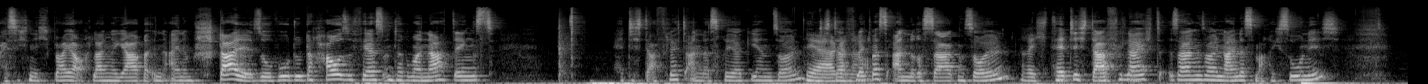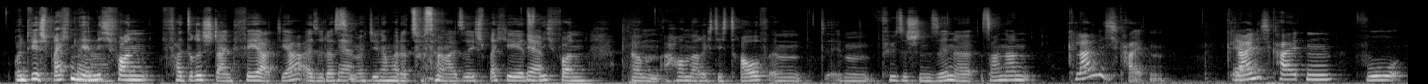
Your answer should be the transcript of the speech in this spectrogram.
weiß ich nicht, war ja auch lange Jahre in einem Stall, so wo du nach Hause fährst und darüber nachdenkst, hätte ich da vielleicht anders reagieren sollen? Hätte ja, ich da genau. vielleicht was anderes sagen sollen? Richtig. Hätte ich da Richtig. vielleicht sagen sollen, nein, das mache ich so nicht? Und wir sprechen genau. hier nicht von verdrischt ein Pferd, ja? Also das ja. möchte ich nochmal dazu sagen. Also ich spreche jetzt ja. nicht von ähm, hau mal richtig drauf im, im physischen Sinne, sondern Kleinigkeiten. Kleinigkeiten, wo,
